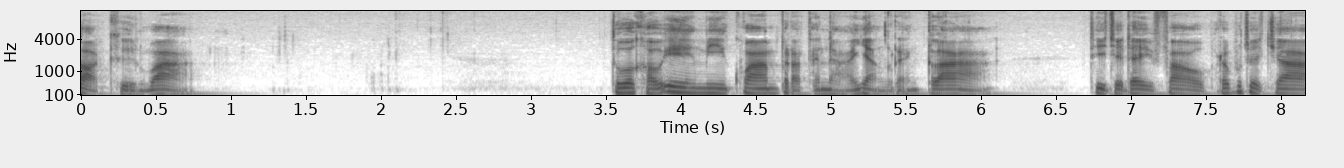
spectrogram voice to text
ลอดคืนว่า ตัวเขาเองมีความปรารถนาอย่างแรงกล้า ที่จะได้เฝ้าพระพุทธเจ้า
